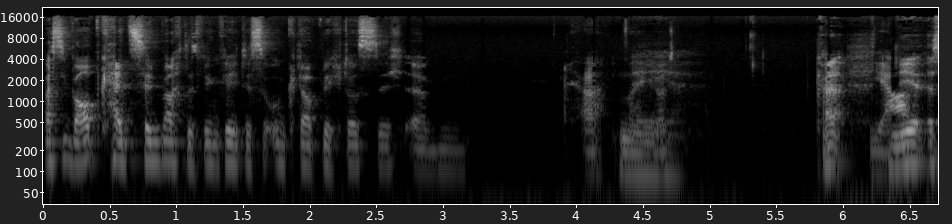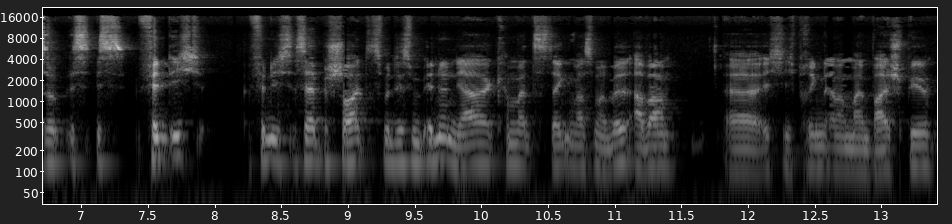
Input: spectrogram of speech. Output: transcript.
was überhaupt keinen Sinn macht, deswegen finde ich das so unglaublich lustig. Ähm, ja, nee. Keine, ja. Nee, also es ist, finde ich, finde ich sehr bescheuert mit diesem Innen, ja, kann man jetzt denken, was man will, aber äh, ich, ich bringe einmal mein Beispiel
